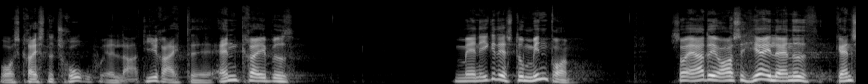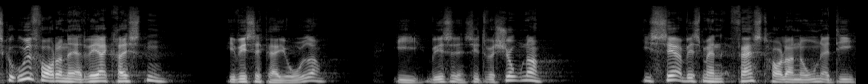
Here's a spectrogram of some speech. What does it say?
vores kristne tro eller direkte angrebet. Men ikke desto mindre, så er det også her i landet ganske udfordrende at være kristen i visse perioder, i visse situationer, især hvis man fastholder nogle af de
